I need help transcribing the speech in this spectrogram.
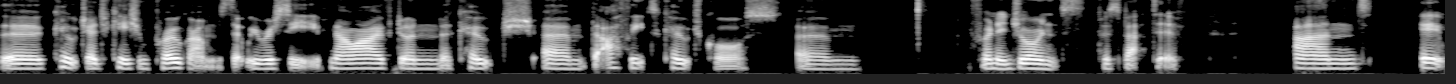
the coach education programs that we receive. Now I've done the coach um, the athletes coach course um, for an endurance perspective, and it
